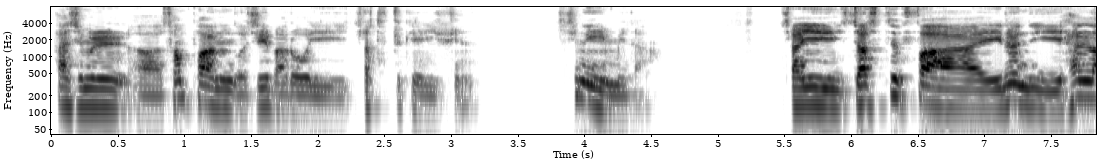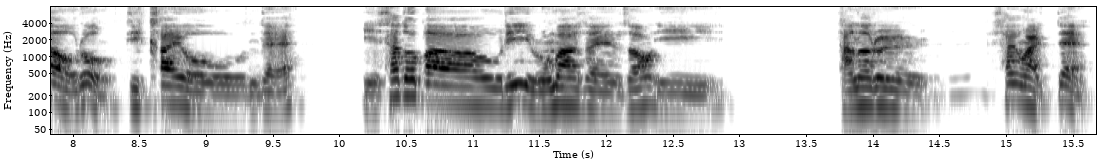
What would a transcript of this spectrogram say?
하심을 어, 선포하는 것이 바로 이 justification, 칭의입니다. 자, 이 justify는 이 헬라어로 디카요인데 이 사도 바울이 로마서에서 이 단어를 사용할 때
